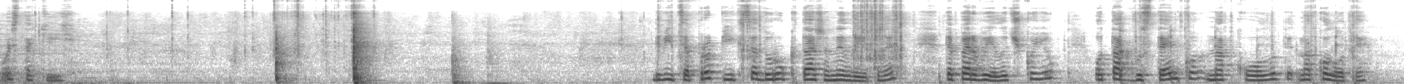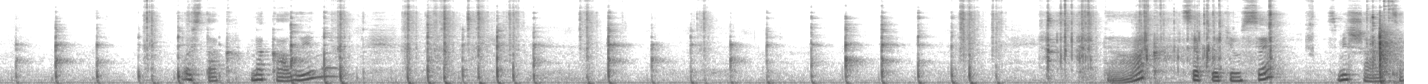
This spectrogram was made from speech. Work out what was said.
Ось такий. Дивіться, пропікся, до рук навіть не липне. Тепер вилочкою отак густенько наколоти, наколоти. Ось так накалуємо. Так, це потім все змішається.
